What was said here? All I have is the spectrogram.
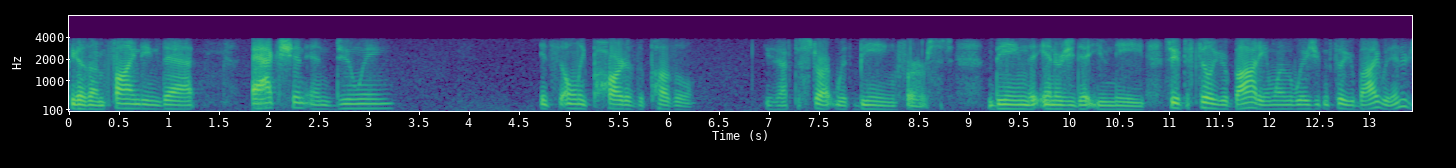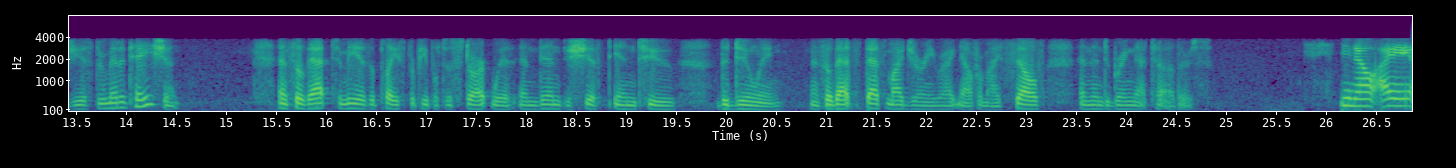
Because i'm finding that action and doing it's only part of the puzzle you have to start with being first being the energy that you need so you have to fill your body and one of the ways you can fill your body with energy is through meditation and so that to me is a place for people to start with and then to shift into the doing. And so that's that's my journey right now for myself and then to bring that to others. You know, I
